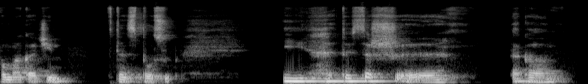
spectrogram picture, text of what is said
pomagać im w ten sposób. I to jest też e, taka E,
